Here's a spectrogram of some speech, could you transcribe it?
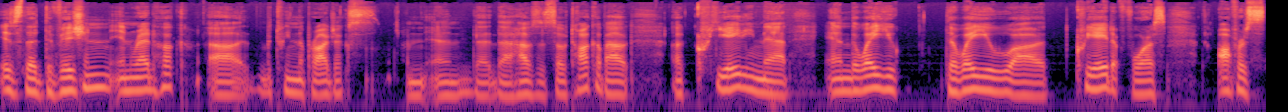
is the division in Red Hook uh, between the projects and, and the, the, houses. So talk about uh, creating that and the way you the way you uh, create it for us offers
